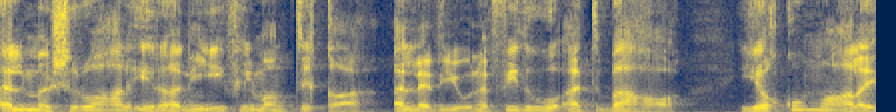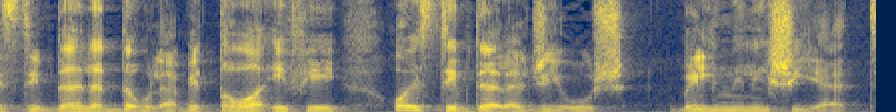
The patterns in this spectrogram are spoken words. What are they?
المشروع الإيراني في المنطقة الذي ينفذه أتباعه يقوم على استبدال الدولة بالطوائف واستبدال الجيوش بالميليشيات.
